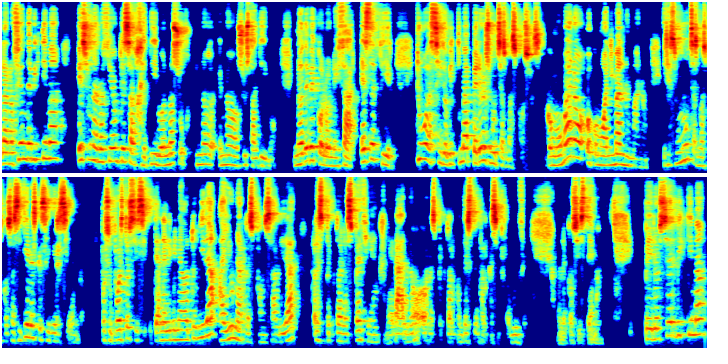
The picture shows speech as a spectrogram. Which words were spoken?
La noción de víctima es una noción que es adjetivo, no, sustantivo. No debe colonizar. Es decir, tú has sido víctima, pero eres muchas más cosas. Como humano o como animal no humano. Eres muchas más cosas y tienes que seguir siendo. Por supuesto, si te han eliminado tu vida, hay una responsabilidad respecto a la especie en general, ¿no? O respecto al contexto en el que se produce, el ecosistema. Pero ser víctima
